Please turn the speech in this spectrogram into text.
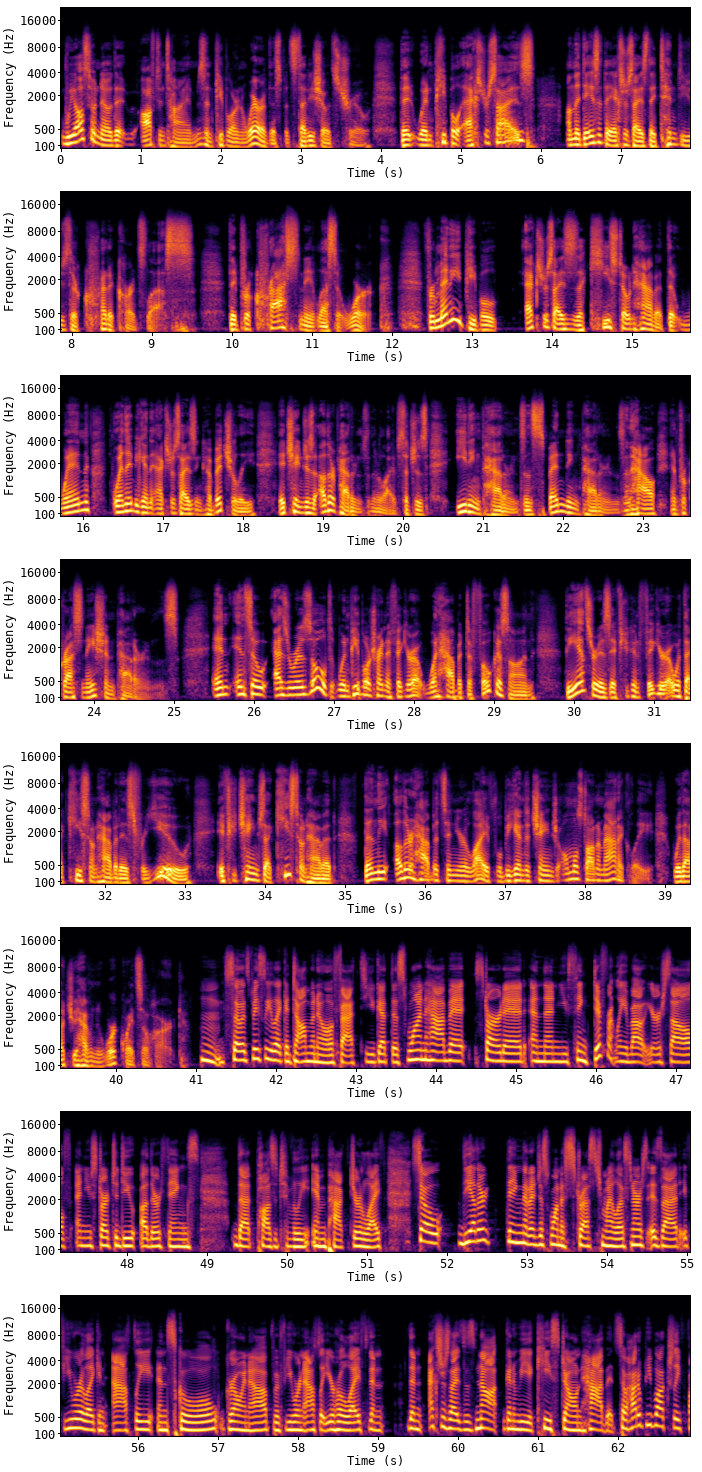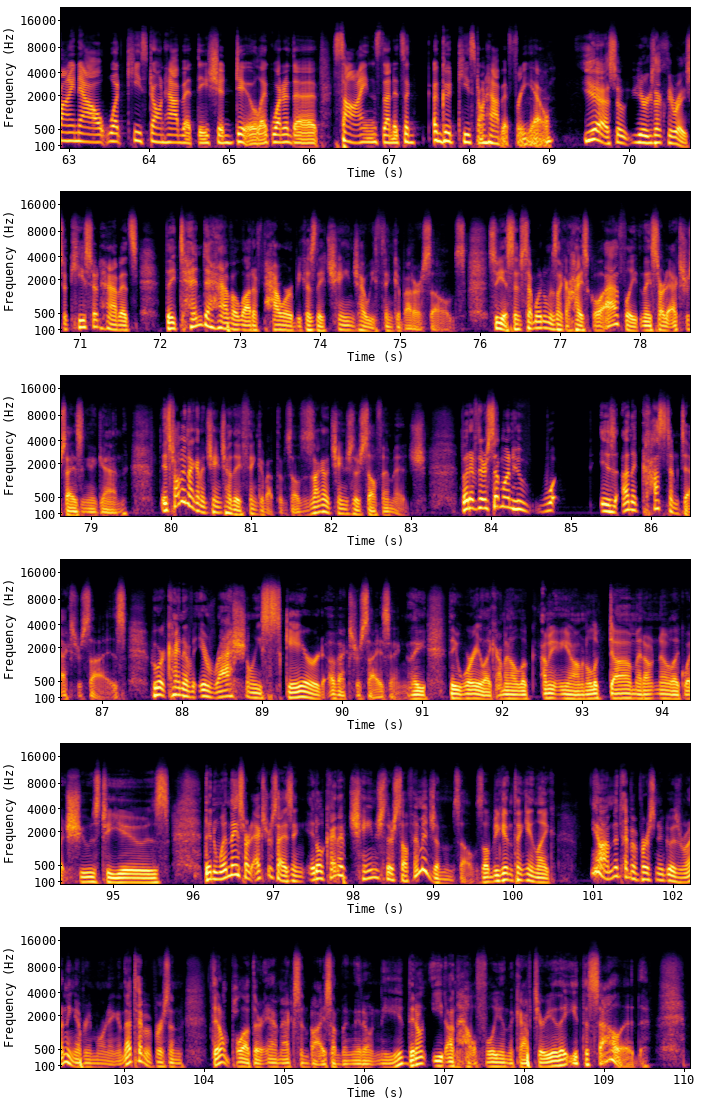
we also know that oftentimes, and people aren't aware of this, but studies show it's true, that when people exercise, on the days that they exercise, they tend to use their credit cards less. They procrastinate less at work. For many people, exercise is a keystone habit that when when they begin exercising habitually it changes other patterns in their lives such as eating patterns and spending patterns and how and procrastination patterns and and so as a result when people are trying to figure out what habit to focus on the answer is if you can figure out what that keystone habit is for you if you change that keystone habit then the other habits in your life will begin to change almost automatically without you having to work quite so hard. Mm, so it's basically like a domino effect. You get this one habit started, and then you think differently about yourself, and you start to do other things that positively impact your life. So the other thing that I just want to stress to my listeners is that if you were like an athlete in school growing up, if you were an athlete your whole life, then then exercise is not going to be a keystone habit. So, how do people actually find out what keystone habit they should do? Like, what are the signs that it's a, a good keystone habit for you? Yeah, so you're exactly right. So keystone habits, they tend to have a lot of power because they change how we think about ourselves. So yes, if someone was like a high school athlete and they started exercising again, it's probably not going to change how they think about themselves. It's not going to change their self-image. But if there's someone who is unaccustomed to exercise, who are kind of irrationally scared of exercising. They they worry like I'm gonna look, I mean, you know, I'm gonna look dumb. I don't know like what shoes to use. Then when they start exercising, it'll kind of change their self image of themselves. They'll begin thinking like, you know, I'm the type of person who goes running every morning. And that type of person, they don't pull out their Amex and buy something they don't need. They don't eat unhealthfully in the cafeteria. They eat the salad.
